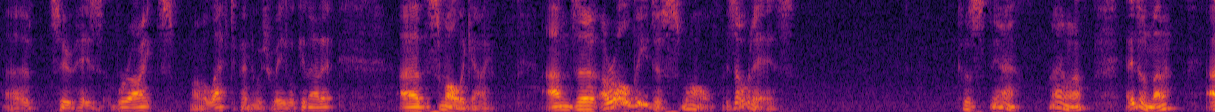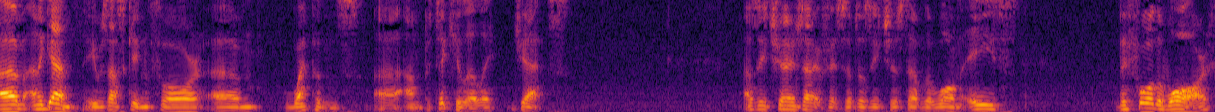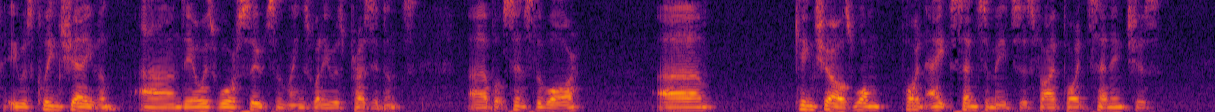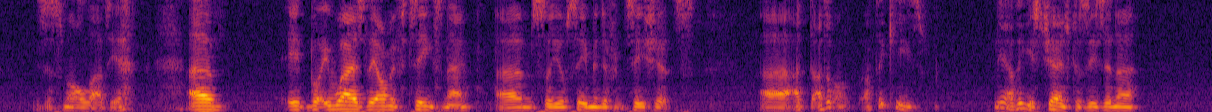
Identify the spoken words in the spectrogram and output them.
uh, to his right or left, depending which way you're looking at it, uh, the smaller guy. And uh, are all leaders small? Is that what it is? Because, yeah, I don't know. It doesn't matter. Um, and again, he was asking for um, weapons uh, and particularly jets. Has he changed outfits or does he just have the one? He's before the war, he was clean shaven and he always wore suits and things when he was president. Uh, but since the war, um, King Charles, 1.8 centimetres, 5.10 inches. He's a small lad, yeah. Um, it, but he wears the army fatigues now, um, so you'll see him in different t-shirts. Uh, I, I, don't. I think he's. Yeah, I think he's changed because he's in a.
